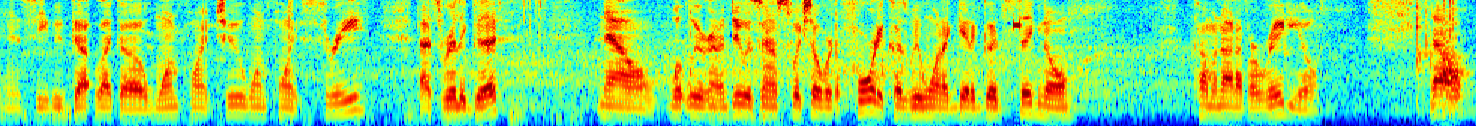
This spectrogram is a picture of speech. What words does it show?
and see we've got like a 1.2 1.3 that's really good. Now what we're going to do is going to switch over to 40 because we want to get a good signal coming out of our radio. Now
